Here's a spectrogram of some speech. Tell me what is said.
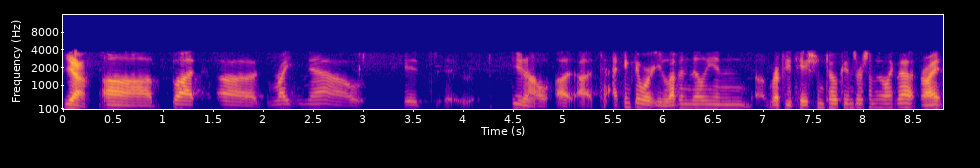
Yeah. Uh, but uh, right now, it's you know uh, uh, I think there were 11 million reputation tokens or something like that, right?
